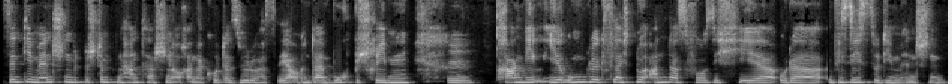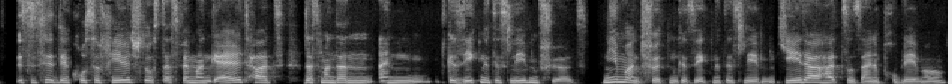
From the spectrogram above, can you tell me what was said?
Sind die Menschen mit bestimmten Handtaschen auch an der Côte d'Azur, du hast ja auch in deinem Buch beschrieben, mhm. tragen die ihr Unglück vielleicht nur anders vor sich her oder wie siehst du die Menschen? Es ist ja der große Fehlschluss, dass wenn man Geld hat, dass man dann ein gesegnetes Leben führt. Niemand führt ein gesegnetes Leben. Jeder hat so seine Probleme.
